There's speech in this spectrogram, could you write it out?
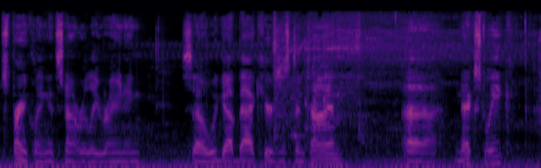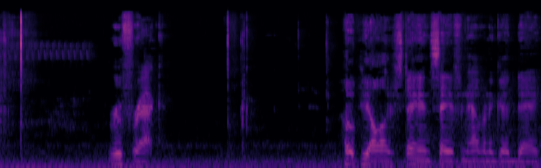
sprinkling. It's not really raining, so we got back here just in time. Uh, next week, roof rack. Hope y'all are staying safe and having a good day.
